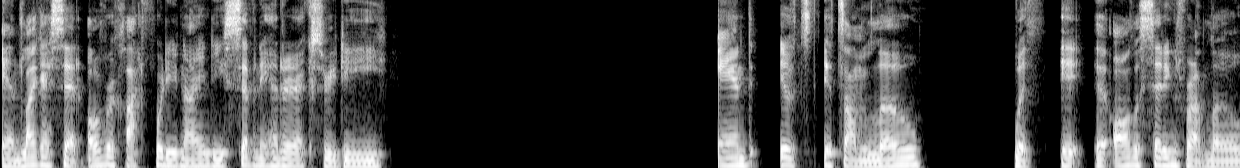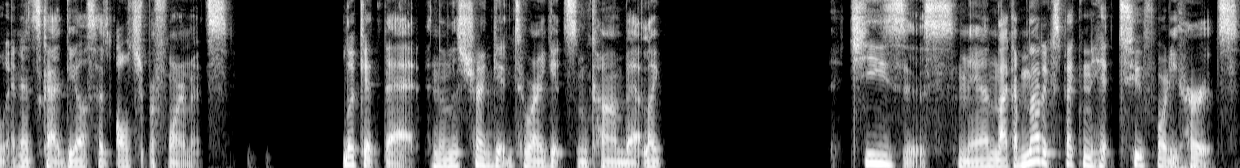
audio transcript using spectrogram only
And like I said, overclocked 4090, 7800 X3D, and it's it's on low with it, it, all the settings were on low and it's got DLSS ultra performance. Look at that. And then let's try and get into where I get some combat. Like Jesus, man. Like I'm not expecting to hit 240 hertz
